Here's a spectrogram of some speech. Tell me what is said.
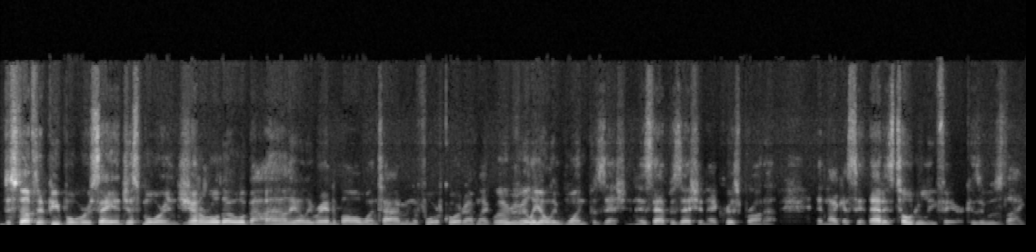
the stuff that people were saying just more in general though about how oh, they only ran the ball one time in the fourth quarter. I'm like well it was really only one possession. It's that possession that chris brought up. And like i said that is totally fair because it was like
